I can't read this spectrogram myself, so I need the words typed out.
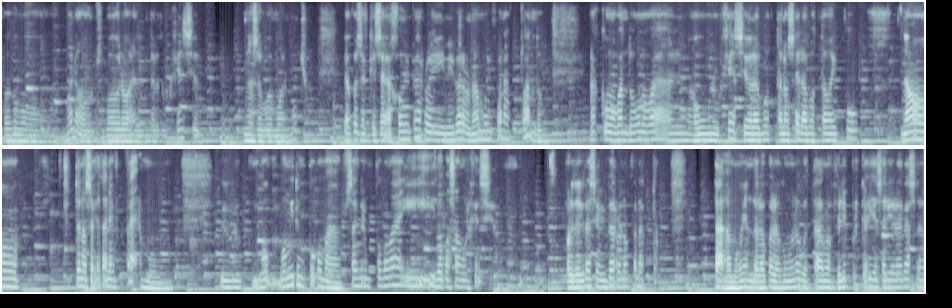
fue como, bueno, supongo que lo van a atender de urgencia, no se puede mover mucho. La cosa es que se bajó mi perro y mi perro no es muy bueno actuando. No es como cuando uno va a una urgencia o la posta, no sé, la posta Maipú no, usted no se ve tan enfermo. Vomita un poco más, sangre un poco más y, lo pasamos a urgencia. Por desgracia, mi perro no fue un actor. Estaba moviendo la cola como loco, estaba más feliz porque había salido de la casa.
